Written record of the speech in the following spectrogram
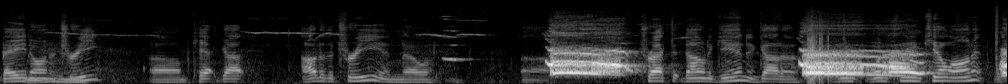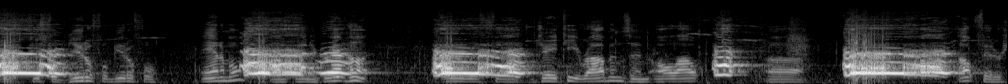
bayed on a tree. Um, cat got out of the tree and uh, uh, tracked it down again and got a one, one clean kill on it. Just a beautiful, beautiful animal and, and a great hunt with uh, JT Robbins and All Out uh, Outfitters.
